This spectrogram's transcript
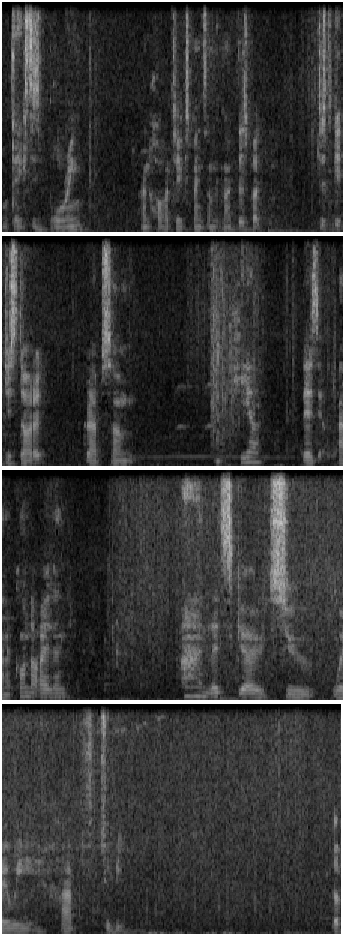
well, text is boring and hard to explain something like this but just to get you started grab some here. There's the Anaconda Island. And let's go to where we have to be. Oh,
